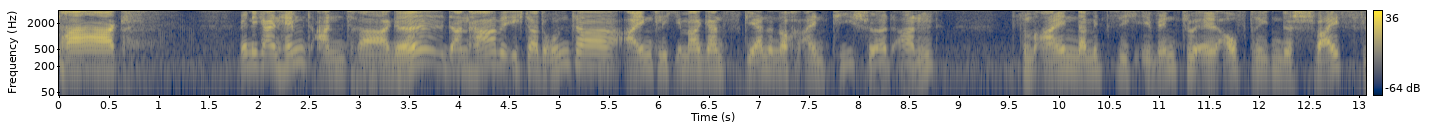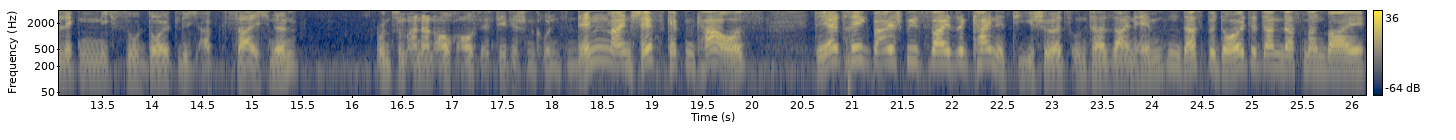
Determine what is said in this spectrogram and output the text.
Tag. Wenn ich ein Hemd antrage, dann habe ich darunter eigentlich immer ganz gerne noch ein T-Shirt an. Zum einen, damit sich eventuell auftretende Schweißflecken nicht so deutlich abzeichnen. Und zum anderen auch aus ästhetischen Gründen. Denn mein Chef, Captain Chaos, der trägt beispielsweise keine T-Shirts unter seinen Hemden. Das bedeutet dann, dass man bei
